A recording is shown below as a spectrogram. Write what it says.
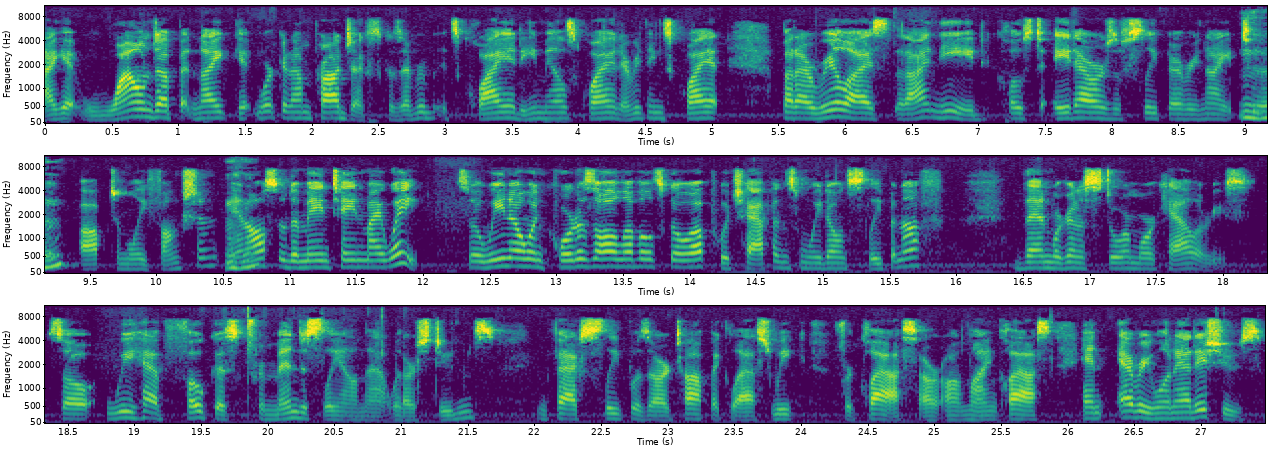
I get wound up at night, get working on projects because every it's quiet, emails quiet, everything's quiet. But I realize that I need close to eight hours of sleep every night to mm-hmm. optimally function and mm-hmm. also to maintain my weight. So we know when cortisol levels go up, which happens when we don't sleep enough, then we're going to store more calories. So we have focused tremendously on that with our students. In fact, sleep was our topic last week for class, our online class, and everyone had issues.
